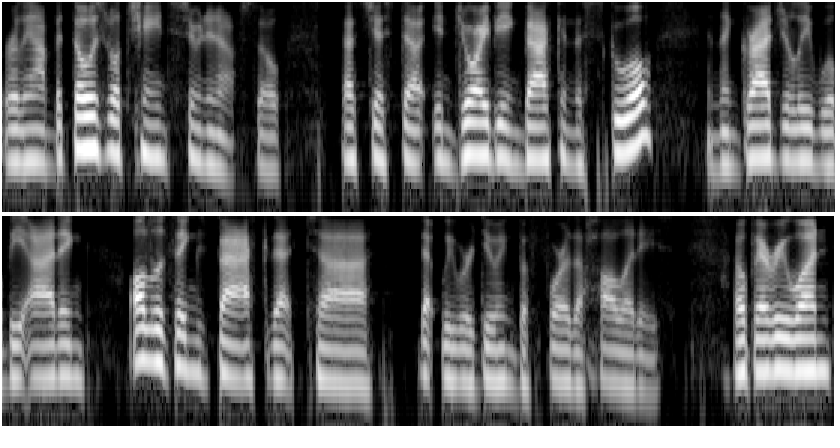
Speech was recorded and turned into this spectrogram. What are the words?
early on, but those will change soon enough. So that's just uh, enjoy being back in the school, and then gradually we'll be adding all the things back that uh, that we were doing before the holidays. I hope everyone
